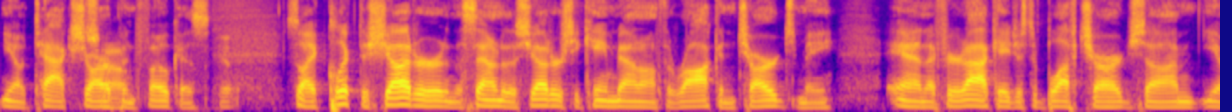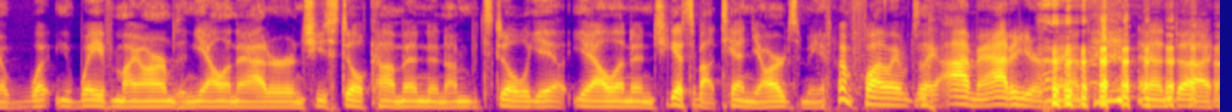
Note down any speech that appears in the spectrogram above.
you know tack sharp, Sharp. and focus. So i clicked the shutter and the sound of the shutter she came down off the rock and charged me and I figured, ah, okay, just a bluff charge. So I'm, you know, wa- waving my arms and yelling at her, and she's still coming, and I'm still ye- yelling, and she gets about ten yards of me, and I'm finally I'm just like, I'm out of here, man. and uh,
